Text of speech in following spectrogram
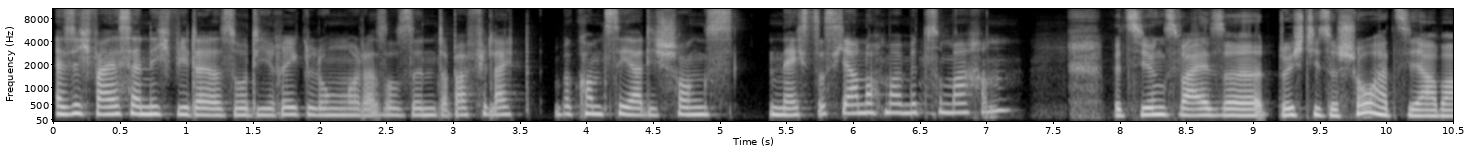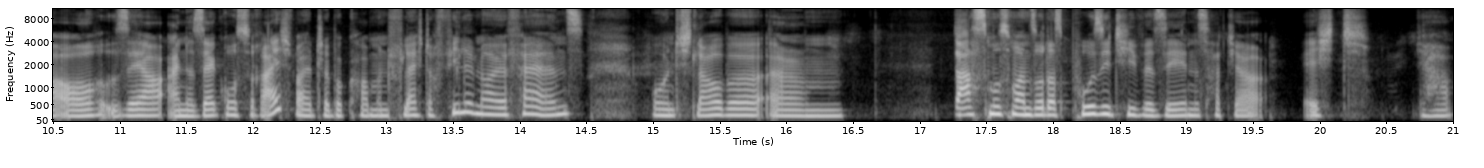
also ich weiß ja nicht, wie da so die Regelungen oder so sind, aber vielleicht bekommt sie ja die Chance, nächstes Jahr nochmal mitzumachen. Beziehungsweise durch diese Show hat sie aber auch sehr, eine sehr große Reichweite bekommen, vielleicht auch viele neue Fans. Und ich glaube, ähm, das muss man so das Positive sehen. Es hat ja echt ja,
